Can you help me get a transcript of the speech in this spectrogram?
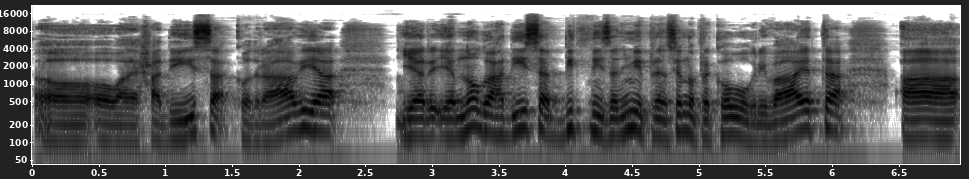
ovaj, hadisa, kod ravija, jer je mnogo hadisa bitni i zanimljiv preneseno preko ovog rivajeta, a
